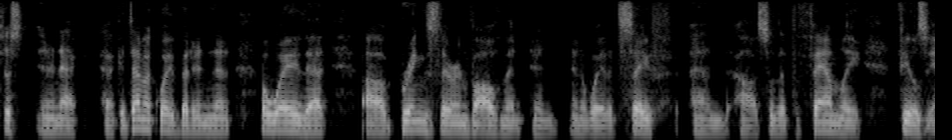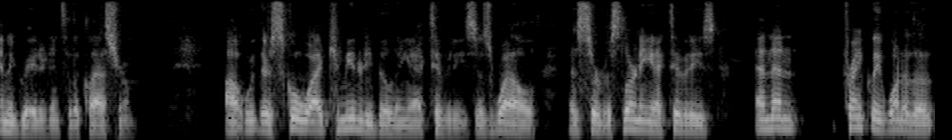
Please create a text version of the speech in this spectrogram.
just in an ac academic way, but in a, a way that uh, brings their involvement in, in a way that's safe and uh, so that the family feels integrated into the classroom. Uh, there's school-wide community building activities as well as service learning activities. And then, frankly, one of the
